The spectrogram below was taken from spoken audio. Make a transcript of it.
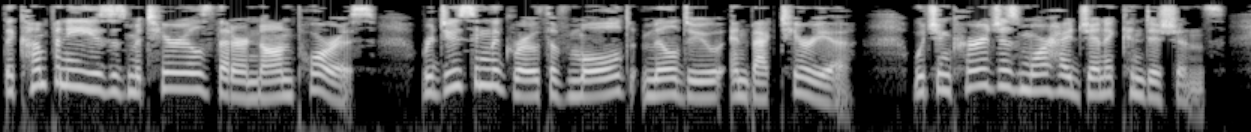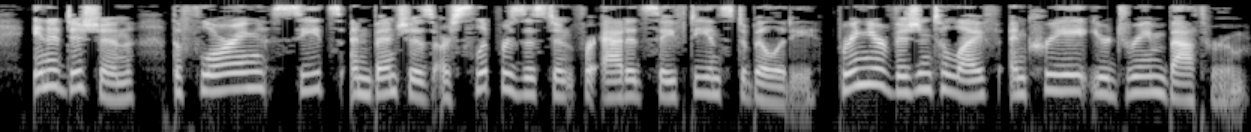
The company uses materials that are non porous, reducing the growth of mold, mildew, and bacteria, which encourages more hygienic conditions. In addition, the flooring, seats, and benches are slip resistant for added safety and stability. Bring your vision to life and create your dream bathroom.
